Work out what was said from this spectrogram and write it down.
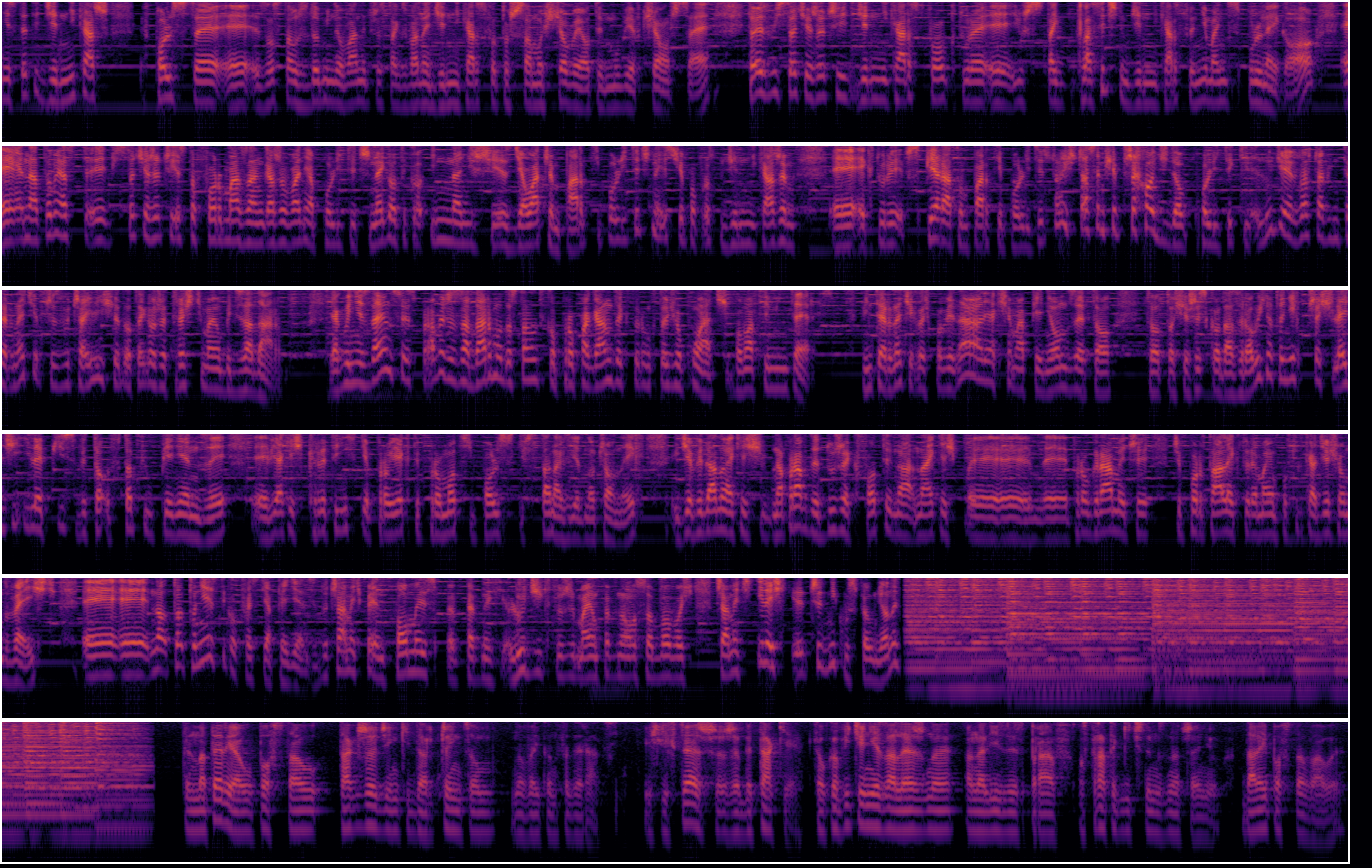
niestety dziennikarz w Polsce e, został zdominowany przez tak zwane dziennikarstwo tożsamościowe, o tym mówię w książce. To jest w istocie rzeczy dziennikarstwo, które e, już z tak klasycznym dziennikarstwem nie ma nic wspólnego, natomiast w istocie rzeczy jest to forma zaangażowania politycznego, tylko inna niż się jest działaczem partii politycznej, jest się po prostu dziennikarzem, który wspiera tą partię polityczną i z czasem się przechodzi do polityki. Ludzie, zwłaszcza w internecie, przyzwyczaili się do tego, że treści mają być za darmo. Jakby nie zdając sobie sprawy, że za darmo dostaną tylko propagandę, którą ktoś opłaci, bo ma w tym interes. W internecie ktoś powie, no ale jak się ma pieniądze, to, to, to się wszystko da zrobić, no to niech prześledzi, ile PiS wtopił pieniędzy e, w jakieś kretyńskie projekty promocji Polski w Stanach Zjednoczonych, gdzie wydano jakieś naprawdę duże kwoty na, na jakieś e, e, programy czy, czy portale, które mają po kilkadziesiąt wejść. E, e, no to, to nie jest tylko kwestia pieniędzy. Tu trzeba mieć pewien pomysł, pe, pewnych ludzi, którzy mają pewną osobowość, trzeba mieć ileś e, czynników spełnionych. Ten materiał powstał także dzięki darczyńcom Nowej Konfederacji. Jeśli chcesz, żeby takie całkowicie niezależne analizy spraw o strategicznym znaczeniu dalej powstawały,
